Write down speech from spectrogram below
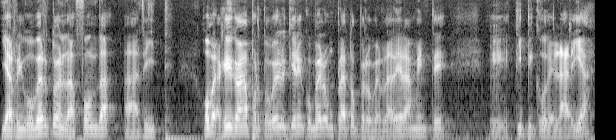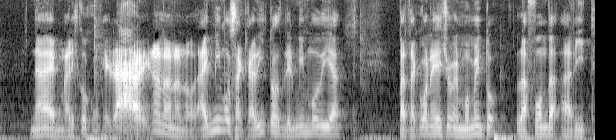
y a Rigoberto en la fonda Adit. Hombre, aquellos que van a Portobelo y quieren comer un plato, pero verdaderamente eh, típico del área, nada de marisco congelado, no, no, no, no. Hay mismos sacaditos del mismo día, patacones hechos en el momento, la fonda Arit.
